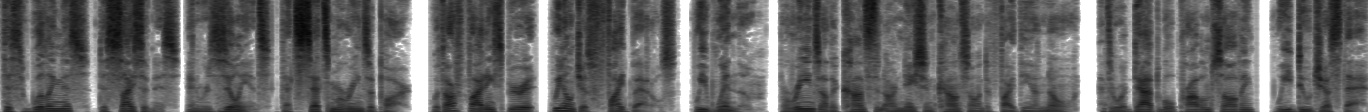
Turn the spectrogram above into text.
this willingness, decisiveness, and resilience that sets Marines apart. With our fighting spirit, we don't just fight battles, we win them. Marines are the constant our nation counts on to fight the unknown. And through adaptable problem solving, we do just that.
